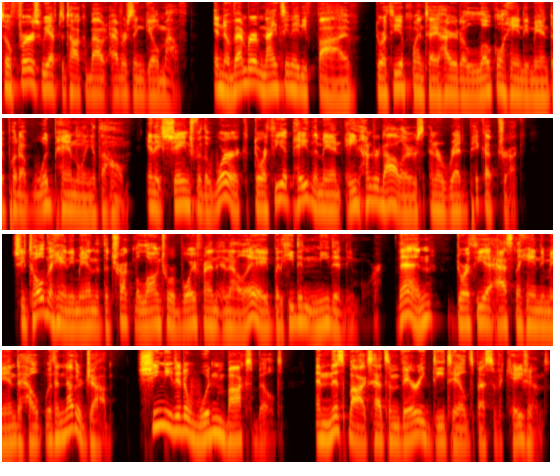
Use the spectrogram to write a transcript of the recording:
So, first, we have to talk about Everson Gilmouth. In November of 1985, Dorothea Puente hired a local handyman to put up wood paneling at the home. In exchange for the work, Dorothea paid the man $800 and a red pickup truck. She told the handyman that the truck belonged to her boyfriend in LA, but he didn't need it anymore. Then, Dorothea asked the handyman to help with another job. She needed a wooden box built, and this box had some very detailed specifications.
